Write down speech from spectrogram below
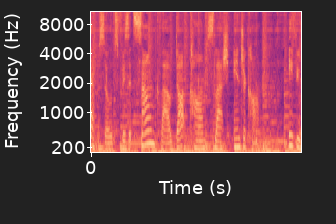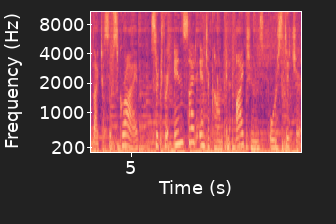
episodes, visit soundcloud.com slash intercom. If you'd like to subscribe, search for Inside Intercom in iTunes or Stitcher.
